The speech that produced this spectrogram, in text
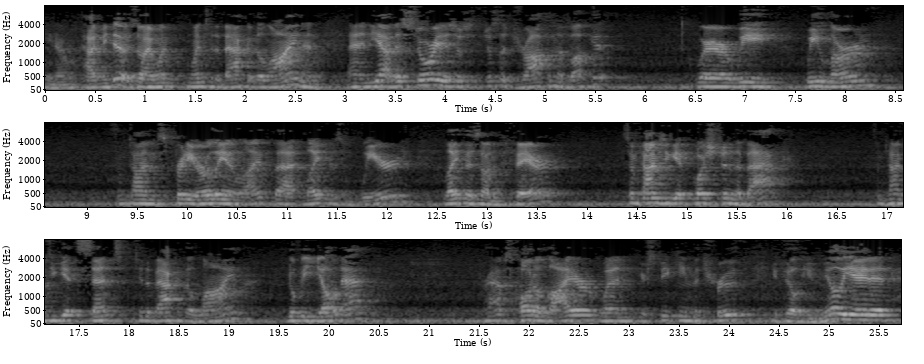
you know, had me do. So I went went to the back of the line, and and yeah, this story is just just a drop in the bucket, where we we learn sometimes pretty early in life that life is weird, life is unfair. Sometimes you get pushed in the back. Sometimes you get sent to the back of the line. You'll be yelled at. Perhaps called a liar when you're speaking the truth. You feel humiliated.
